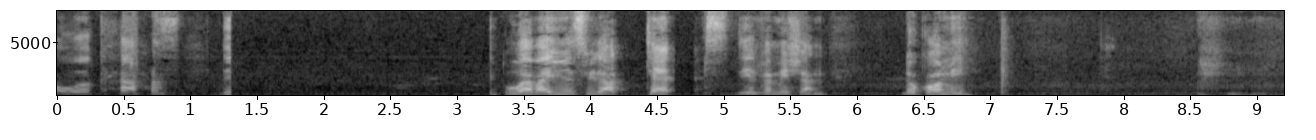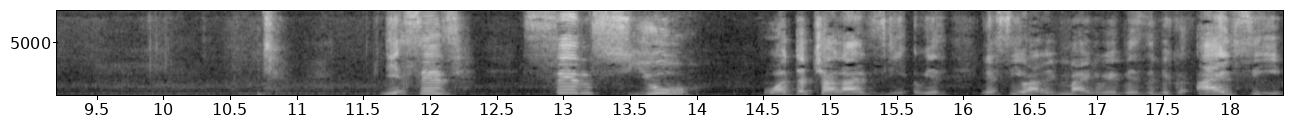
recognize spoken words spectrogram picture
co-workers, the, whoever you see that text the information, don't call me. This is since you want to challenge with you see what I mind me business because I see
